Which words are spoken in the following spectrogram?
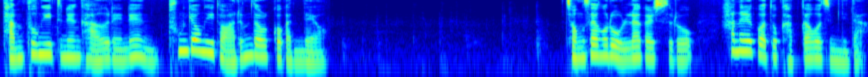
단풍이 드는 가을에는 풍경이 더 아름다울 것 같네요. 정상으로 올라갈수록 하늘과도 가까워집니다.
